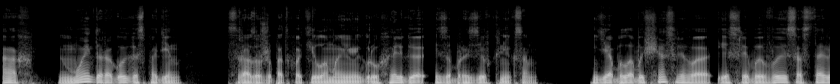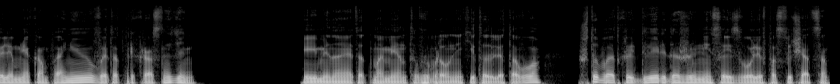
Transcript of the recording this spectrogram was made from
«Ах, мой дорогой господин!» Сразу же подхватила мою игру Хельга, изобразив Книксон. «Я была бы счастлива, если бы вы составили мне компанию в этот прекрасный день». И именно этот момент выбрал Никита для того, чтобы открыть дверь, даже не соизволив постучаться.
